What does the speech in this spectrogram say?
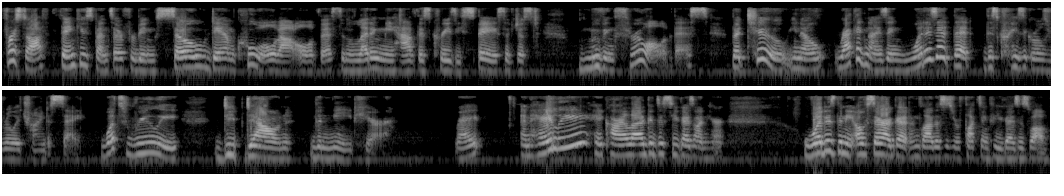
First off, thank you, Spencer, for being so damn cool about all of this and letting me have this crazy space of just moving through all of this. But two, you know, recognizing what is it that this crazy girl is really trying to say? What's really deep down the need here, right? And hey, Lee, hey, Carla, good to see you guys on here. What is the need? Oh, Sarah, good. I'm glad this is reflecting for you guys as well.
